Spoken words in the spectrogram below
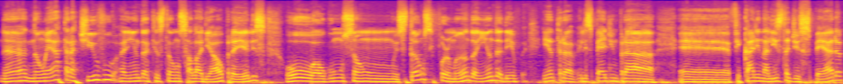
Né? Não é atrativo ainda a questão salarial para eles, ou alguns são estão se formando ainda, de, entra, eles pedem para é, ficarem na lista de espera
